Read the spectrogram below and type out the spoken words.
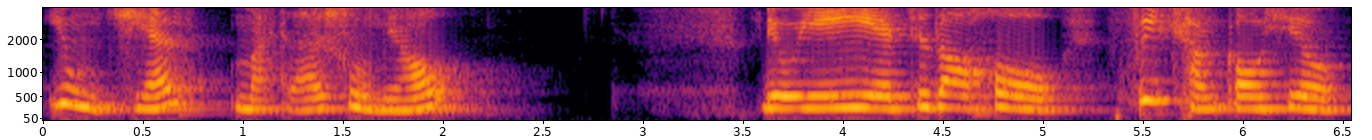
用钱买来树苗。刘爷爷知道后非常高兴。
